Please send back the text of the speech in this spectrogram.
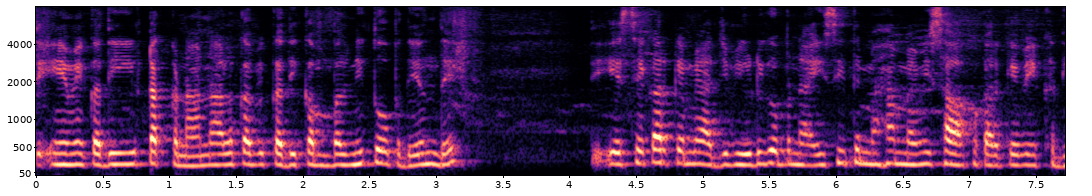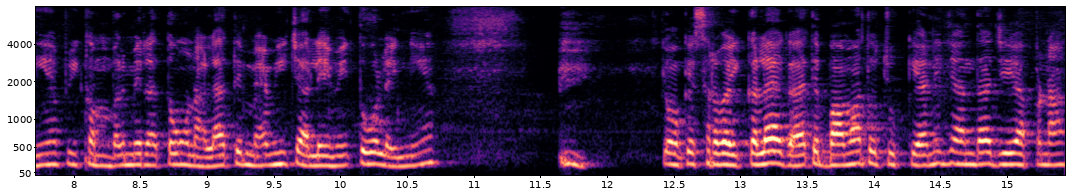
ਤੇ ਐਵੇਂ ਕਦੀ ਢੱਕਣਾ ਨਾਲ ਕਦੀ ਕਦੀ ਕੰਬਲ ਨਹੀਂ ਧੋਪਦੇ ਹੁੰਦੇ। ਤੇ ਇਸੇ ਕਰਕੇ ਮੈਂ ਅੱਜ ਵੀਡੀਓ ਬਣਾਈ ਸੀ ਤੇ ਮੈਂ ਕਿਹਾ ਮੈਂ ਵੀ ਸਾਫ਼ ਕਰਕੇ ਵੇਖਦੀ ਆਂ ਵੀ ਕੰਬਲ ਮੇਰਾ ਧੋਣ ਵਾਲਾ ਤੇ ਮੈਂ ਵੀ ਚੱਲ ਐਵੇਂ ਹੀ ਧੋ ਲੈਣੀ ਆ ਕਿਉਂਕਿ ਸਰਵਾਈਕਲ ਹੈਗਾ ਤੇ ਬਾਹਾਂ ਤੋਂ ਚੁੱਕਿਆ ਨਹੀਂ ਜਾਂਦਾ। ਜੇ ਆਪਣਾ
